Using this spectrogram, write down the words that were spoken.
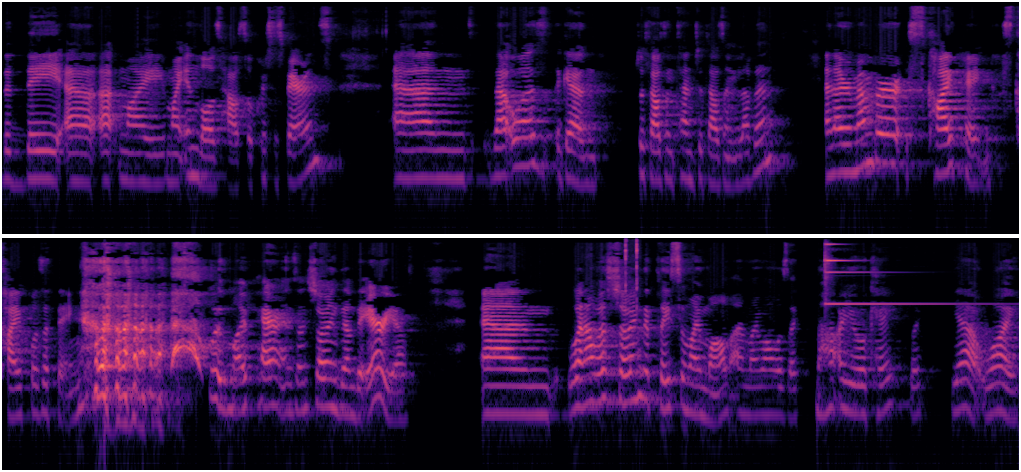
the day uh, at my, my in-laws house, so Chris's parents. And that was, again, 2010, 2011. And I remember Skyping, Skype was a thing, with my parents and showing them the area. And when I was showing the place to my mom, and my mom was like, are you okay? Like, yeah, why?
